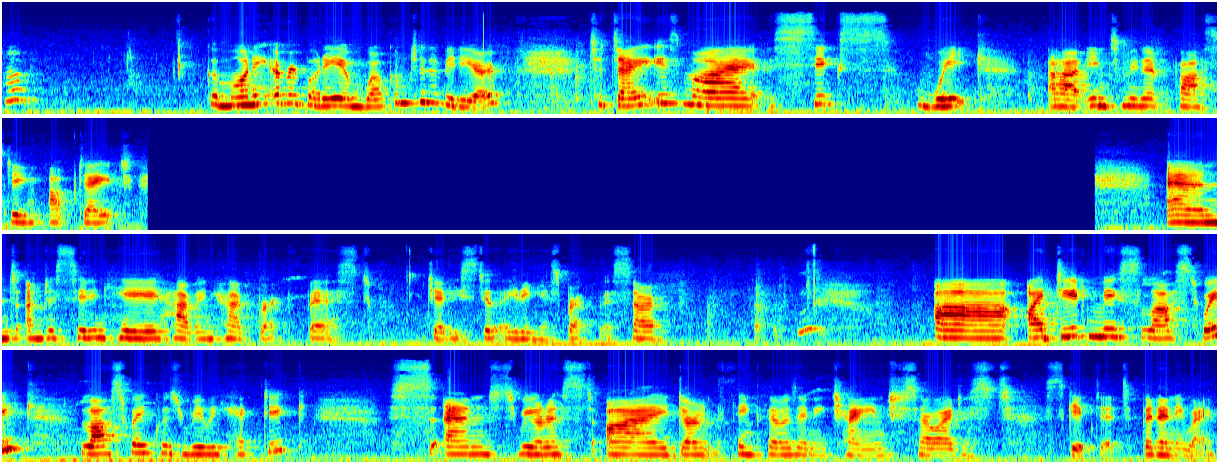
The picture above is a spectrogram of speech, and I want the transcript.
Good morning everybody and welcome to the video. Today is my six week uh, intermittent fasting update. And I'm just sitting here having had breakfast. Jeddy's still eating his breakfast. So uh, I did miss last week. Last week was really hectic. And to be honest I don't think there was any change so I just skipped it. But anyway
